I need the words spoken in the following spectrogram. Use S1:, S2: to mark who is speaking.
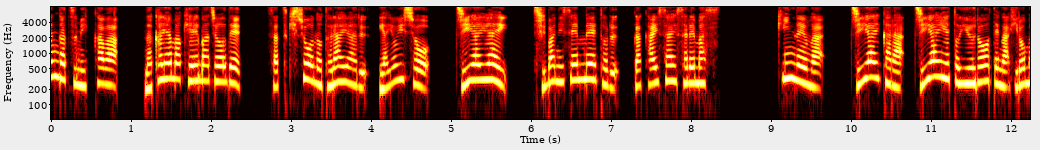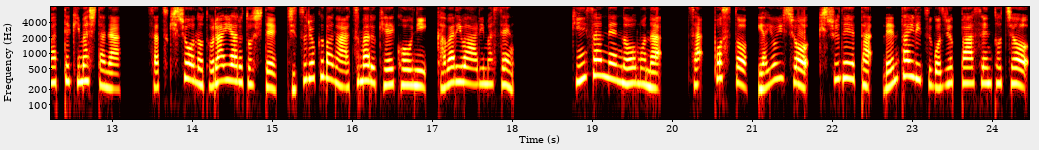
S1: 3月3日は、中山競馬場で、皐月賞のトライアル、弥生賞、GII、芝2000メートルが開催されます。近年は、GI から GI へというローテが広まってきましたが、皐月賞のトライアルとして実力馬が集まる傾向に変わりはありません。近3年の主な、ザ・ポスト、弥生賞、機種データ、連帯率50%超、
